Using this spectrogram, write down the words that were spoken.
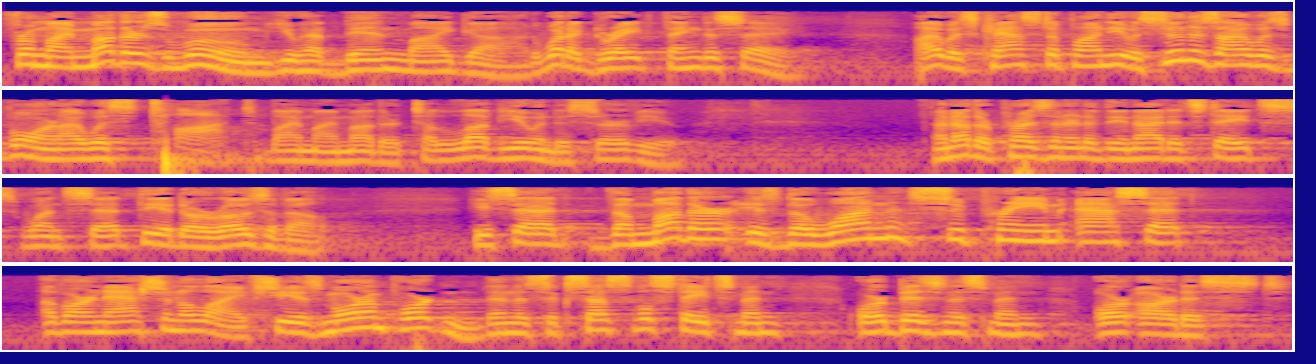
From my mother's womb you have been my God. What a great thing to say. I was cast upon you. As soon as I was born, I was taught by my mother to love you and to serve you. Another president of the United States once said, Theodore Roosevelt, he said, The mother is the one supreme asset of our national life. She is more important than the successful statesman or businessman or artist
